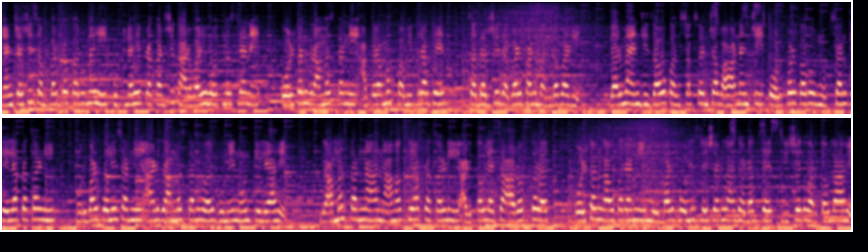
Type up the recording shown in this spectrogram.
यांच्याशी संपर्क करूनही कुठल्याही प्रकारची कारवाई होत नसल्याने कोलटण ग्रामस्थांनी आक्रमक पवित्रा घेत सदरची दगडखाण बंद पाडली. दरम्यान जिजाऊ कन्स्ट्रक्शनच्या वाहनांची तोडफोड करून नुकसान केल्याप्रकरणी मुरबाड पोलिसांनी आठ ग्रामस्थांवर गुन्हे नोंद केले आहेत. ग्रामस्थांना नाहक या प्रकरणी अडकवल्याचा आरोप करत कोलटण गावकऱ्यांनी मुरबाड पोलीस स्टेशनला धडक देत निषेध वर्तवला आहे.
